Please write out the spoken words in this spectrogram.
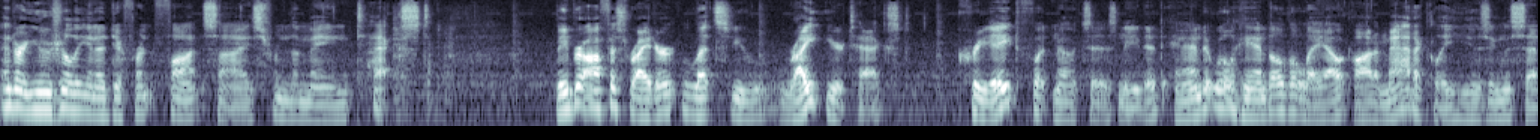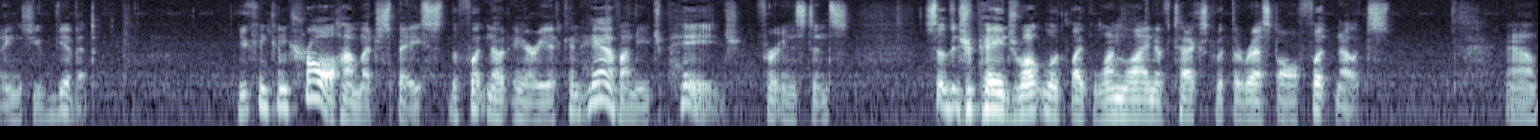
and are usually in a different font size from the main text. LibreOffice Writer lets you write your text create footnotes as needed, and it will handle the layout automatically using the settings you give it. You can control how much space the footnote area can have on each page, for instance, so that your page won't look like one line of text with the rest all footnotes. Now,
